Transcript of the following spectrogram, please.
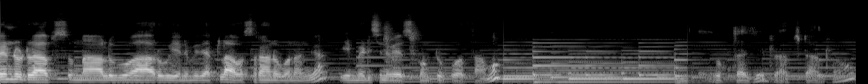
రెండు డ్రాప్స్ నాలుగు ఆరు ఎనిమిది అట్లా అవసరానుగుణంగా ఈ మెడిసిన్ వేసుకుంటూ పోతాము గుప్తాజీ డ్రాప్స్ డాల్ रहा हूं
